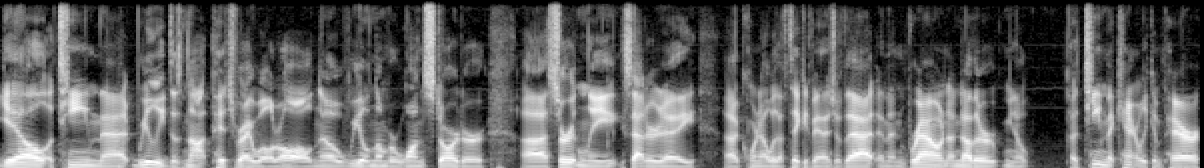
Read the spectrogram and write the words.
Yale, a team that really does not pitch very well at all, no real number one starter. Uh, certainly, Saturday, uh, Cornell would have to take advantage of that. And then Brown, another, you know, a team that can't really compare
